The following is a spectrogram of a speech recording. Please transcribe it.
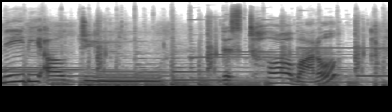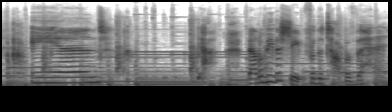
maybe I'll do this tall bottle and yeah, that'll be the shape for the top of the head.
